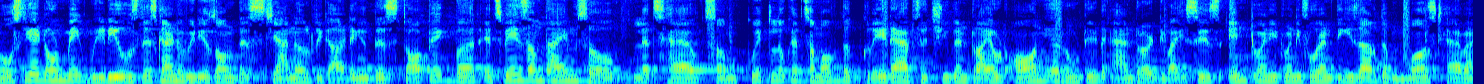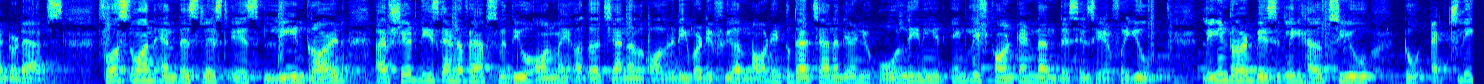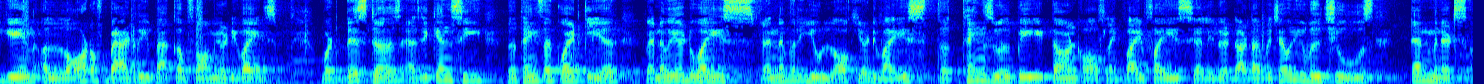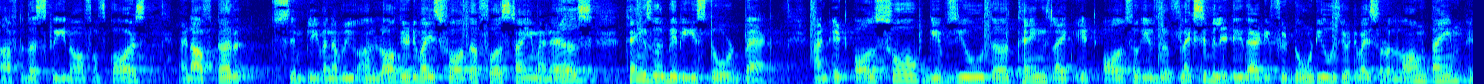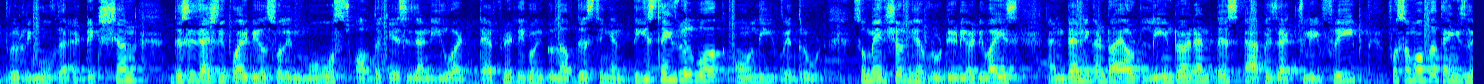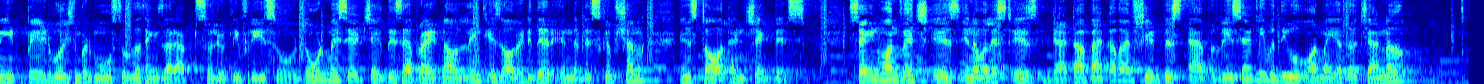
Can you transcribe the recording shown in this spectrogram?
Mostly I don't make videos, this kind of videos on this channel regarding this topic, but it's been some time. So let's have some quick look at some of the great apps which you can try out on your rooted Android devices in 2024. And these are the must have Android apps. First one in this list is Leandroid. I've shared these kind of apps with you on my other channel already, but if you are not into that channel and you only need English content, then this is here for you. Leandroid basically helps you to actually gain a lot of battery backup from your device. What this does, as you can see, the things are quite clear. Whenever your device, whenever you lock your device, the things will be turned off like Wi-Fi, cellular data, whichever you will choose 10 minutes after the screen off of course and after simply whenever you unlock your device for the first time and else things will be restored back and it also gives you the things like it also gives you the flexibility that if you don't use your device for a long time it will remove the addiction. This is actually quite useful in most of the cases and you are definitely going to love this thing and these things will work only with root. So make sure you have rooted your device and then you can try out Leandroid and this app is actually free. For some of the things you need paid version but most of the things are absolutely free. So don't miss it. Check this app right now. Link is already there in the description. Install and check this Second one which is in our list is data backup. I've shared this app recently with you on my other channel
